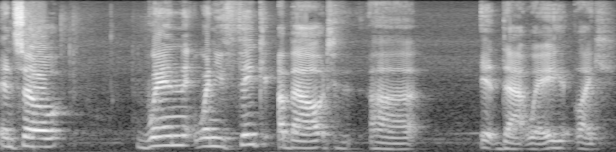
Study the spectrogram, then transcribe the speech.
And so when when you think about uh, it that way, like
